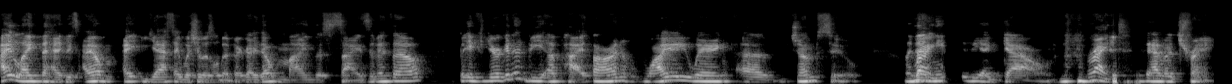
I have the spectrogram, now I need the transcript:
I like the headpiece I don't I yes I wish it was a little bit bigger I don't mind the size of it though but if you're gonna be a python why are you wearing a jumpsuit like that needs to be a gown Right. to have a train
